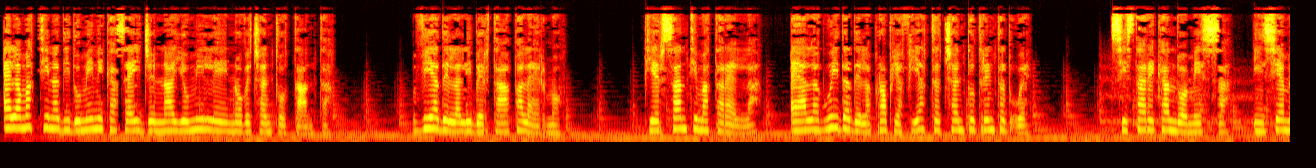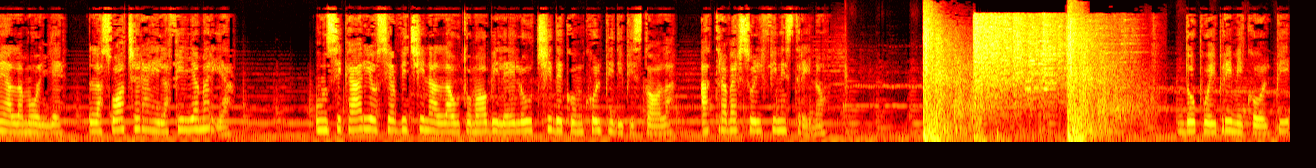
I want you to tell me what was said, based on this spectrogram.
È la mattina di domenica 6 gennaio 1980. Via della Libertà a Palermo. Piersanti Mattarella è alla guida della propria Fiat 132. Si sta recando a messa, insieme alla moglie, la suocera e la figlia Maria. Un sicario si avvicina all'automobile e lo uccide con colpi di pistola, attraverso il finestrino. Dopo i primi colpi,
